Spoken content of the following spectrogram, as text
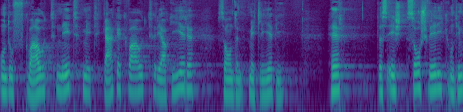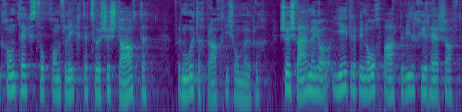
und auf Gewalt nicht mit Gegengewalt reagieren, sondern mit Liebe. Herr, das ist so schwierig und im Kontext von Konflikten zwischen Staaten vermutlich praktisch unmöglich. Sonst wären wir ja jeder benachbarten Willkürherrschaft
